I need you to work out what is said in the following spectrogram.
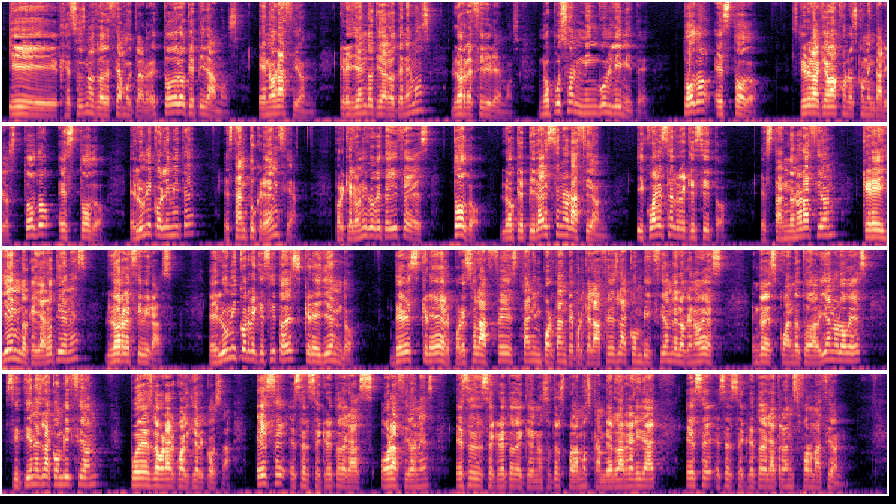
Y Jesús nos lo decía muy claro, ¿eh? todo lo que pidamos en oración, creyendo que ya lo tenemos, lo recibiremos. No puso ningún límite. Todo es todo. Escríbelo aquí abajo en los comentarios. Todo es todo. El único límite está en tu creencia. Porque lo único que te dice es todo lo que pidáis en oración. ¿Y cuál es el requisito? Estando en oración, creyendo que ya lo tienes, lo recibirás. El único requisito es creyendo. Debes creer, por eso la fe es tan importante, porque la fe es la convicción de lo que no ves. Entonces, cuando todavía no lo ves, si tienes la convicción, puedes lograr cualquier cosa. Ese es el secreto de las oraciones, ese es el secreto de que nosotros podamos cambiar la realidad, ese es el secreto de la transformación.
